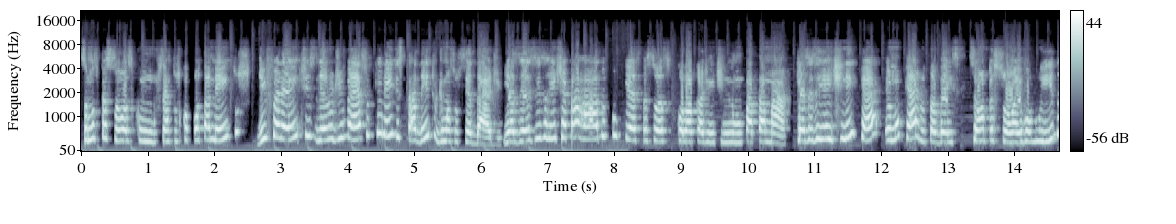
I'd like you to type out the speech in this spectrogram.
Somos pessoas com certos comportamentos diferentes, neurodiversos, querendo estar dentro de uma sociedade. E às vezes a gente é barrado porque as pessoas colocam a gente num patamar que às vezes a gente nem quer. Eu não quero, talvez, ser uma pessoa evoluída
